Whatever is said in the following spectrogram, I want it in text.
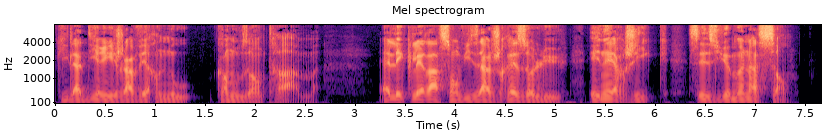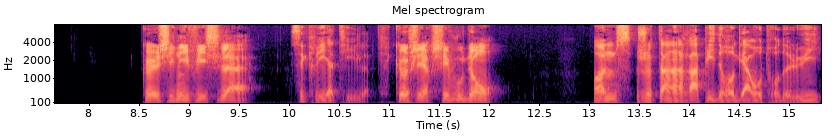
qui la dirigea vers nous quand nous entrâmes. Elle éclaira son visage résolu, énergique, ses yeux menaçants. Que signifie cela? s'écria-t-il. Que cherchez-vous donc? Holmes jeta un rapide regard autour de lui,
